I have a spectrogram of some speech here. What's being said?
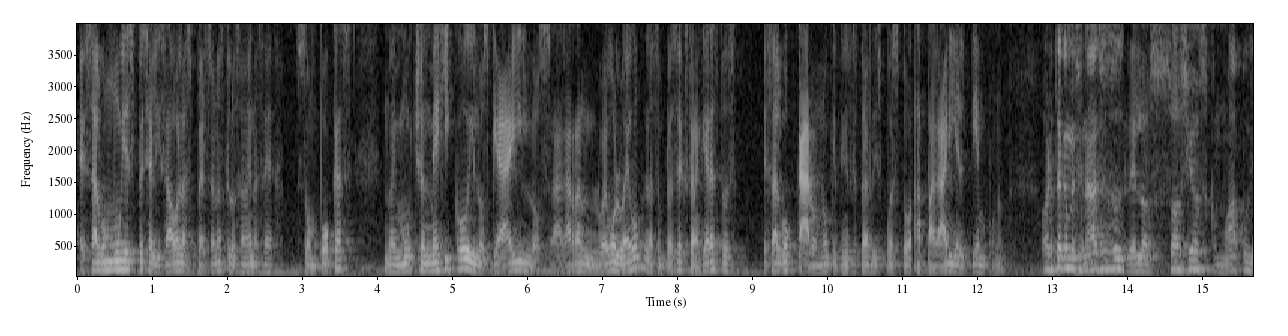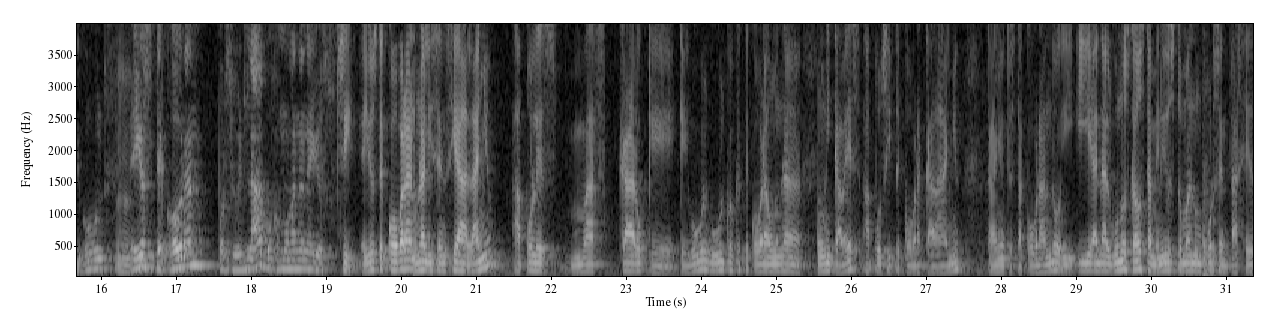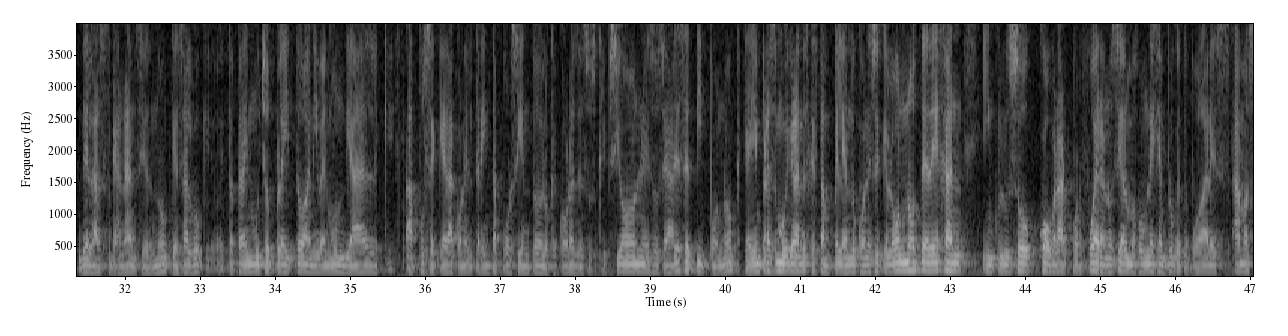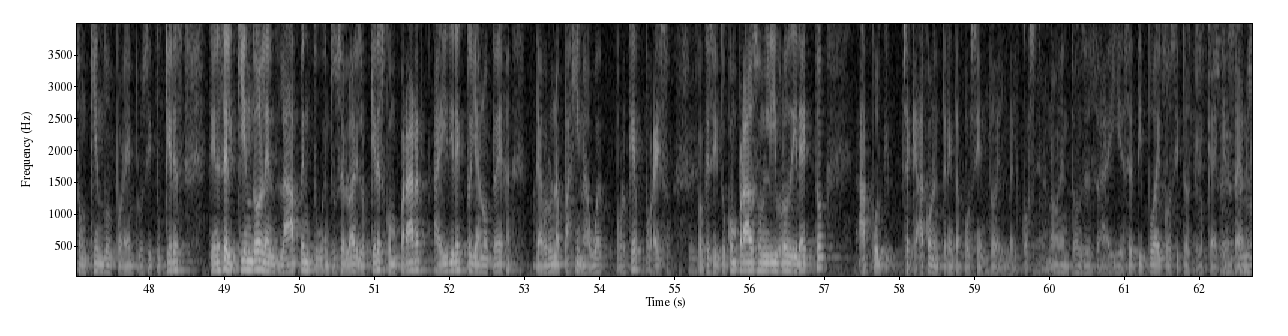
es algo muy especializado, las personas que lo saben hacer son pocas, no hay mucho en México y los que hay los agarran luego, luego, las empresas extranjeras, entonces es algo caro, ¿no? Que tienes que estar dispuesto a pagar y el tiempo, ¿no? Ahorita que mencionabas esos de los socios como Apple y Google, ¿ellos te cobran por subir la app o cómo ganan ellos? Sí, ellos te cobran una licencia al año. Apple es más caro que, que, Google. Google creo que te cobra una única vez. Apple sí te cobra cada año. Cada año te está cobrando. Y, y, en algunos casos también ellos toman un porcentaje de las ganancias, ¿no? Que es algo que ahorita traen mucho pleito a nivel mundial. Que Apple se queda con el 30% de lo que cobras de suscripciones. O sea, de ese tipo, ¿no? Que hay empresas muy grandes que están peleando con eso y que luego no te dejan incluso cobrar por fuera, ¿no? Si a lo mejor un ejemplo que te puedo dar es Amazon Kindle, por ejemplo. Si tú quieres, tienes el Kindle, la app en tu, en tu celular y lo quieres comprar ahí directo, ya no te te abre una página web. ¿Por qué? Por eso. Porque si tú comprabas un libro directo, Apple se queda con el 30% del, del costo, ¿no? Entonces, ahí ese tipo de cositas es lo que hay que hacer, ¿no?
